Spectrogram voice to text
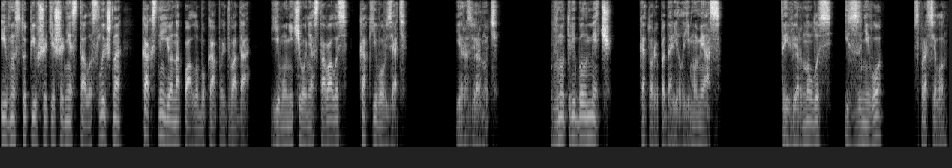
и в наступившей тишине стало слышно, как с нее на палубу капает вода. Ему ничего не оставалось, как его взять и развернуть. Внутри был меч, который подарила ему Миас. «Ты вернулась из-за него?» — спросил он.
